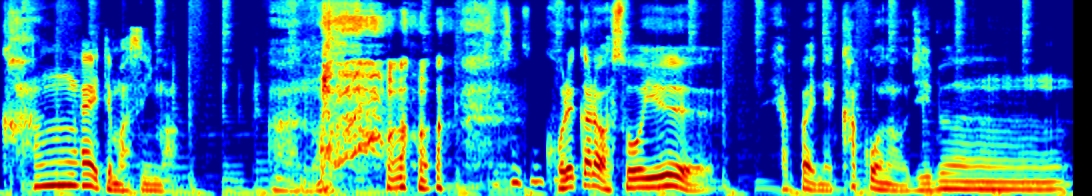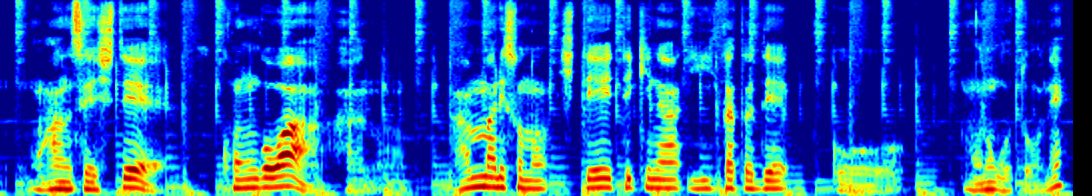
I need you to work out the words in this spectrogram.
考えてます、今。あの、これからはそういう、やっぱりね、過去の自分を反省して、今後は、あの、あんまりその否定的な言い方で、こう、物事をね、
